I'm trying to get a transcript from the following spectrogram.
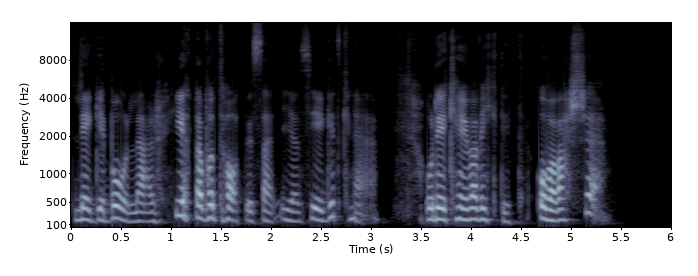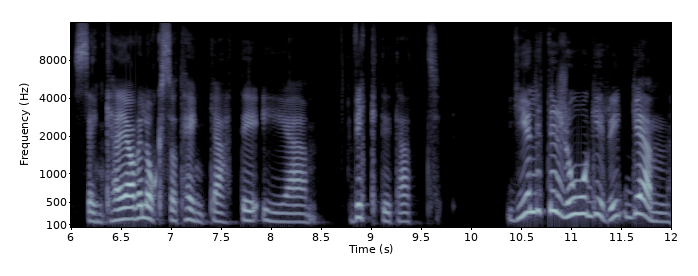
lägger bollar, heta potatisar, i ens eget knä. Och det kan ju vara viktigt att vara varse. Sen kan jag väl också tänka att det är viktigt att ge lite råg i ryggen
